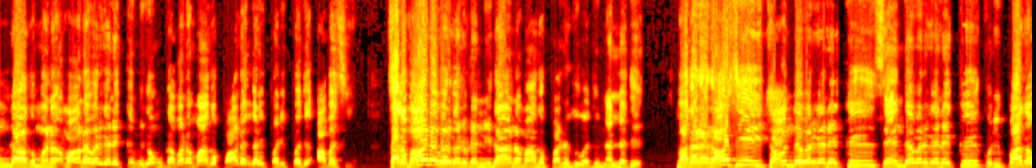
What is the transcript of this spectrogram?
உண்டாகும் மன மாணவர்களுக்கு மிகவும் கவனமாக பாடங்களை படிப்பது அவசியம். சக மாணவர்களுடன் நிதானமாக பழகுவது நல்லது. மகர ராசியை சார்ந்தவர்களுக்கு சேர்ந்தவர்களுக்கு குறிப்பாக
